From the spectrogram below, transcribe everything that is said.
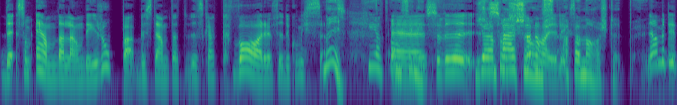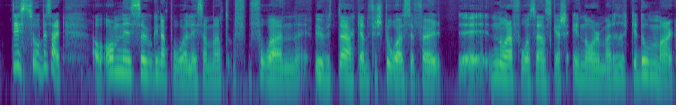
det, som enda land i Europa bestämt att vi ska ha kvar fideikommisset. Nej, helt vansinnigt. Eh, så vi, Göran Perssons har ju liksom, apanage typ. Ja men det, det är så bisarrt. Om ni är sugna på liksom att få en utökad förståelse för eh, några få svenskars enorma rikedomar.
